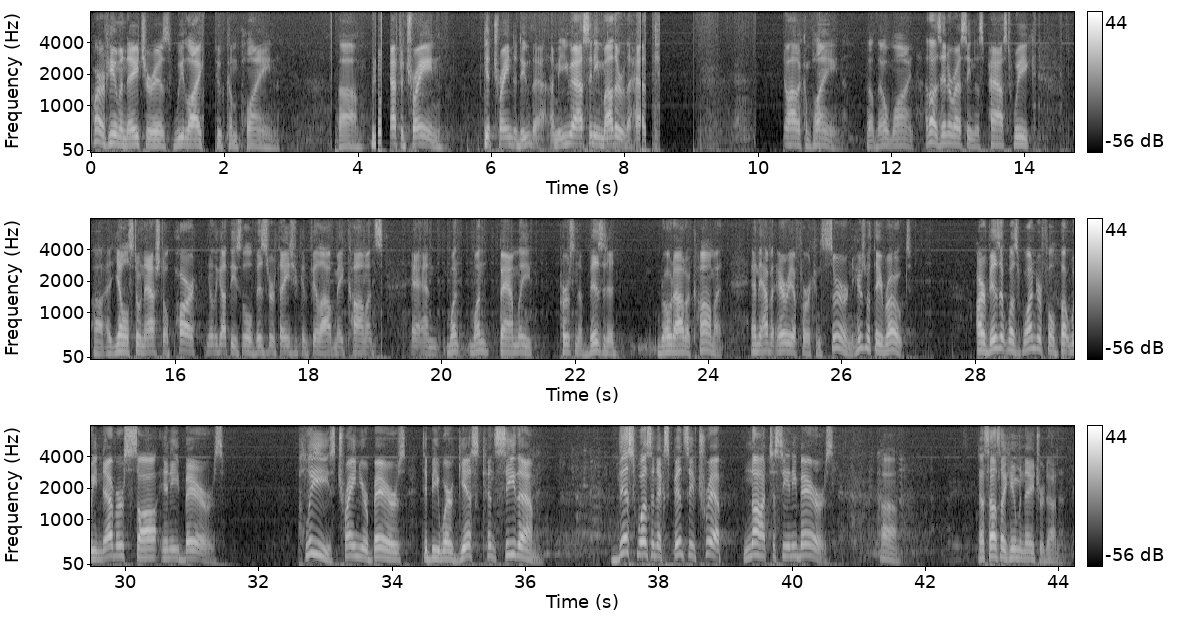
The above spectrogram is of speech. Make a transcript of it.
Part of human nature is we like to complain. Um, we don't have to train, get trained to do that. I mean, you ask any mother that has know how to complain. They'll, they'll whine. I thought it was interesting this past week uh, at Yellowstone National Park. You know, they got these little visitor things you can fill out, make comments. And one, one family person that visited wrote out a comment, and they have an area for a concern. Here's what they wrote Our visit was wonderful, but we never saw any bears. Please train your bears to be where guests can see them. this was an expensive trip not to see any bears. Uh, that sounds like human nature, doesn't it?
